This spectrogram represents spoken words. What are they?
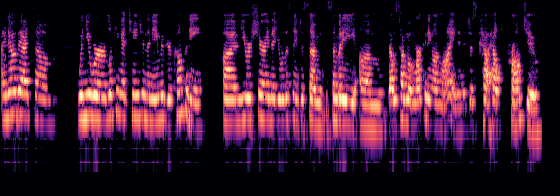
I know that um, when you were looking at changing the name of your company, um, you were sharing that you were listening to some somebody um, that was talking about marketing online, and it just helped prompt you.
